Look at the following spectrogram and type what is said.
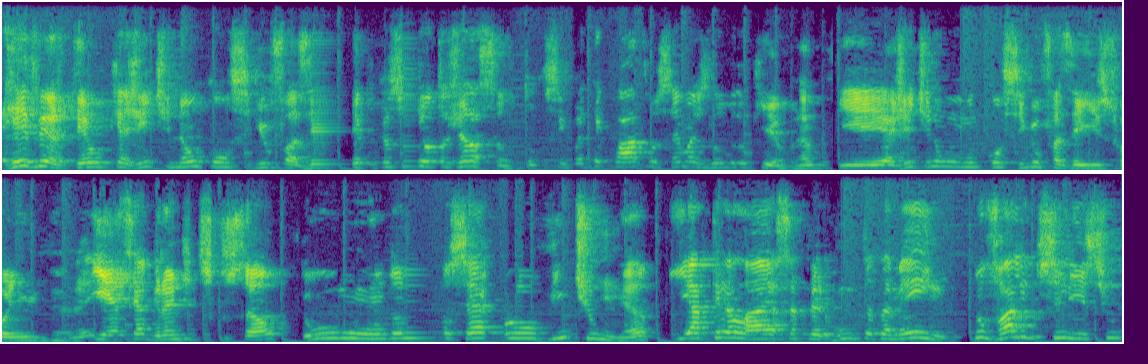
reverter o que a gente não conseguiu fazer? Porque eu sou de outra geração, estou com 54, você é mais novo do que eu, né? E a gente não, não, conseguiu fazer isso ainda, né? E essa é a grande discussão do mundo no século 21, né? E atrelar essa pergunta também, no Vale do Silício,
